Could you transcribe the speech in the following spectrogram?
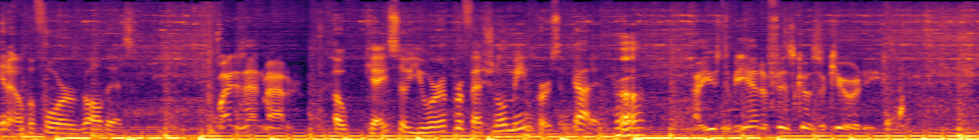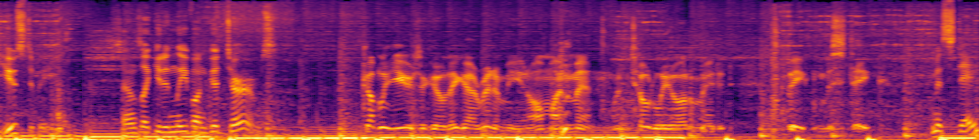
You know, before all this. Why does that matter? Okay, so you were a professional mean person. Got it. Huh? I used to be head of Fizco Security. Used to be. Sounds like you didn't leave on good terms. A couple of years ago, they got rid of me and all my men went totally automated. Big mistake. Mistake?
